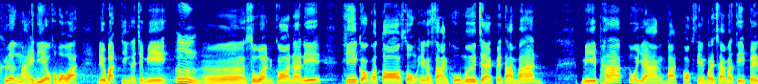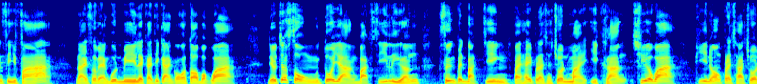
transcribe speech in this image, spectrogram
เครื่องหมายเดียวเขาบอกว่าเดี๋ยวบัตรจริงอาจจะมีอืมเออส่วนก่อนหน้านี้ที่กกตส่งเอกสารคู่มือแจกไปตามบ้าน มีภาพตัวอย่างบัตรออกเสียงประชามติเป็นสีฟ้านายแสวงบุญมีเลขาธิการกกตบอกว่า เดี๋ยวจะส่งตัวอย่างบัตรสีเหลือง ซึ่งเป็นบัตรจริงไปให้ประชาชนใหม่อีกครั้ง เชื่อว่าพี่น้องประชาชน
